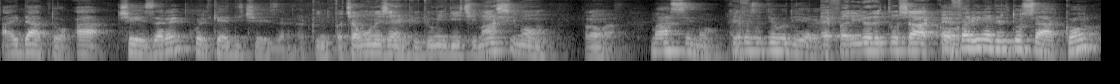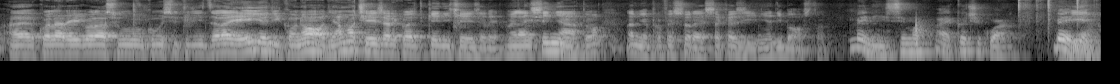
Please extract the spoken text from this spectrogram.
Hai dato a Cesare quel che è di Cesare. Quindi facciamo un esempio, tu mi dici Massimo, prova, Massimo, che È- cosa devo dire? è farina del tuo sacco, È farina del tuo sacco? eh, quella regola su come si utilizza la E, io dico no, diamo a Cesare quel che è di Cesare, me l'ha insegnato la mia professoressa Casinia di Boston. Benissimo, eccoci qua. Bene.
